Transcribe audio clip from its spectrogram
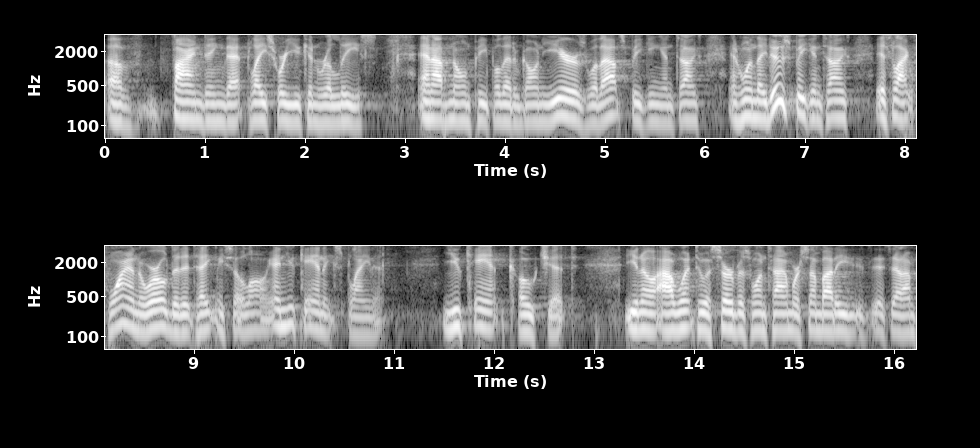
of finding that place where you can release. And I've known people that have gone years without speaking in tongues. And when they do speak in tongues, it's like, why in the world did it take me so long? And you can't explain it. You can't coach it. You know, I went to a service one time where somebody said, I'm,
